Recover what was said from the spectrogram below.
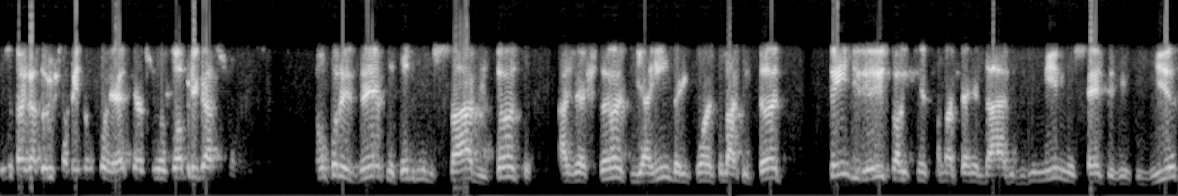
os empregadores também não conhecem as suas obrigações. Então, por exemplo, todo mundo sabe, tanto a gestante e ainda enquanto lactante, tem direito à licença maternidade de mínimo 120 dias,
